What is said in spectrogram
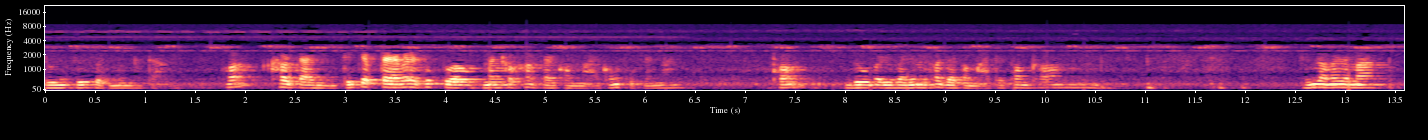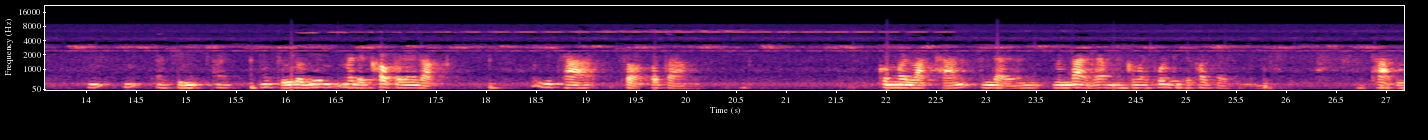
ดูหนังสือสวดมนต์ต่างๆเพราะเข้าใจถึงจะแปลไม่ได้ทุกตัว มันก็เข้าใจความหมายของสูตรนั้นๆเพราะดูไปดูไปมันเข้าใจความหมายไปพร้อมๆถึงเราไม่ได้มา สิ่งหนังสือเหล่านี้ไม่ได้เข้าไปในหลัก วิชาสอบก็ตามก็มาหลักฐานอันใหญ่มันได้แล้ว มันก็ไม่พ้นที่จะเข้าใจถึงธาตุวิ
